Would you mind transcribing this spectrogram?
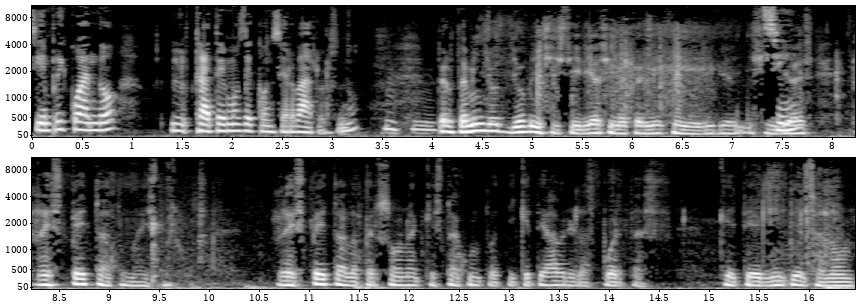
siempre y cuando tratemos de conservarlos, ¿no? Pero también yo, yo insistiría, si me permiten, Olivia y Silvia, es respeta a tu maestro, respeta a la persona que está junto a ti, que te abre las puertas, que te limpia el salón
